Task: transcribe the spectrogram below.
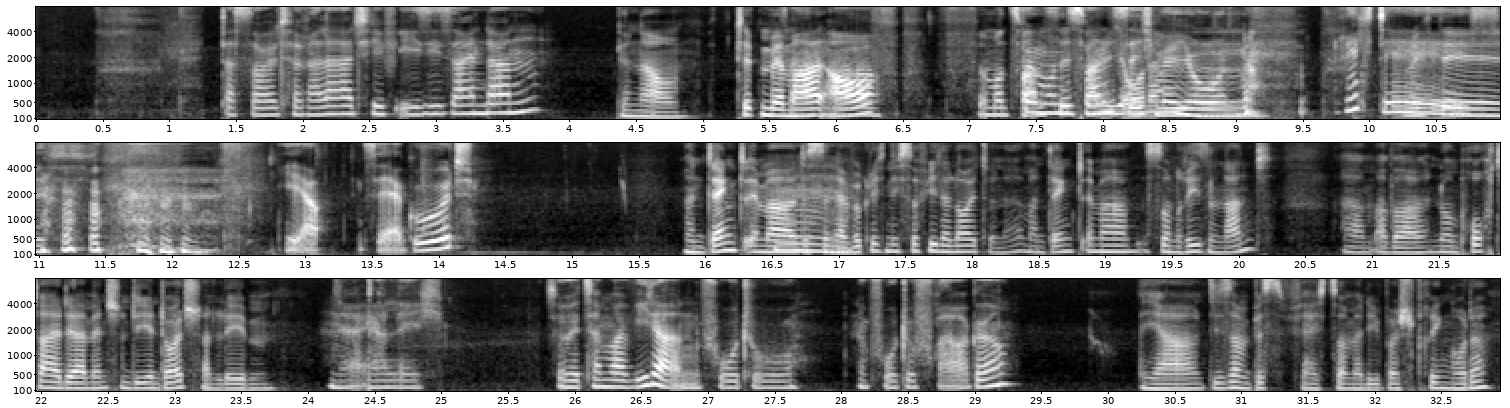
Das sollte relativ easy sein dann. Genau. Tippen wir mal Sagen wir auf 25, 25 Millionen. Millionen. Richtig. Richtig. Ja, sehr gut. Man denkt immer, das sind ja Hm. wirklich nicht so viele Leute, ne? Man denkt immer, es ist so ein Riesenland, ähm, aber nur ein Bruchteil der Menschen, die in Deutschland leben. Ja, ehrlich. So, jetzt haben wir wieder ein Foto, eine Fotofrage. Ja, die soll ein bisschen, vielleicht sollen wir die überspringen, oder?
